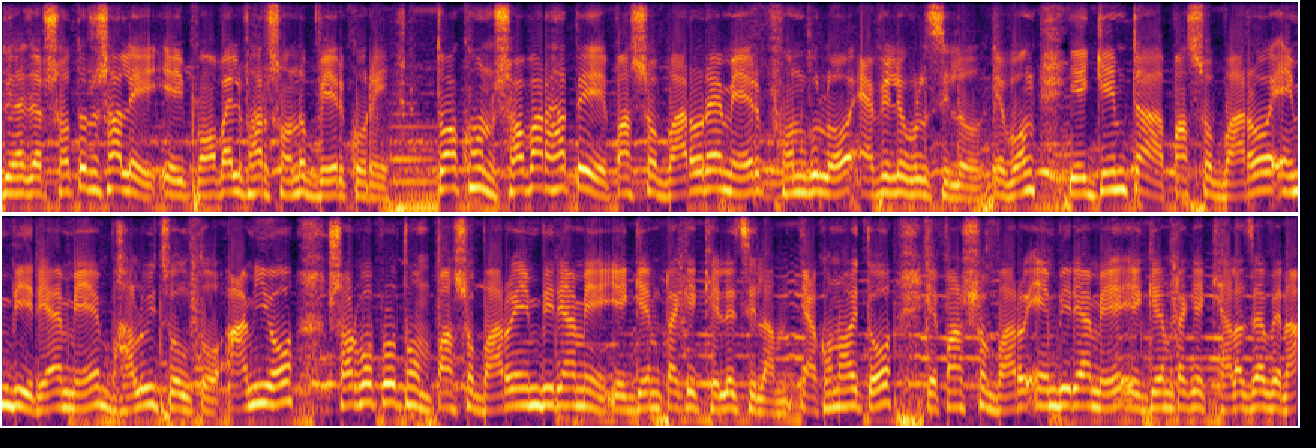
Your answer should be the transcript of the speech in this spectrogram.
দু হাজার সতেরো সালে এই মোবাইল ভার্সন বের করে। তখন সবার হাতে পাঁচশো বারো র্যামের ফোনগুলো অ্যাভেলেবল ছিল এবং এই গেমটা পাঁচশো বারো এমবি র্যামে ভালোই চলতো। আমিও সর্বপ্রথম পাঁচশো বারো এমবি র্যামে এই গেমটাকে খেলেছিলাম। এখন হয়তো এই পাঁচশো বারো এমবি র্যামে এই গেমটাকে খেলা যাবে না।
